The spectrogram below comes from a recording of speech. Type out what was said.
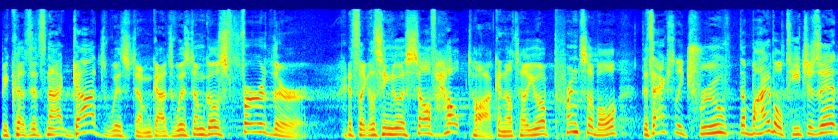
because it's not God's wisdom. God's wisdom goes further. It's like listening to a self help talk, and they'll tell you a principle that's actually true. The Bible teaches it,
